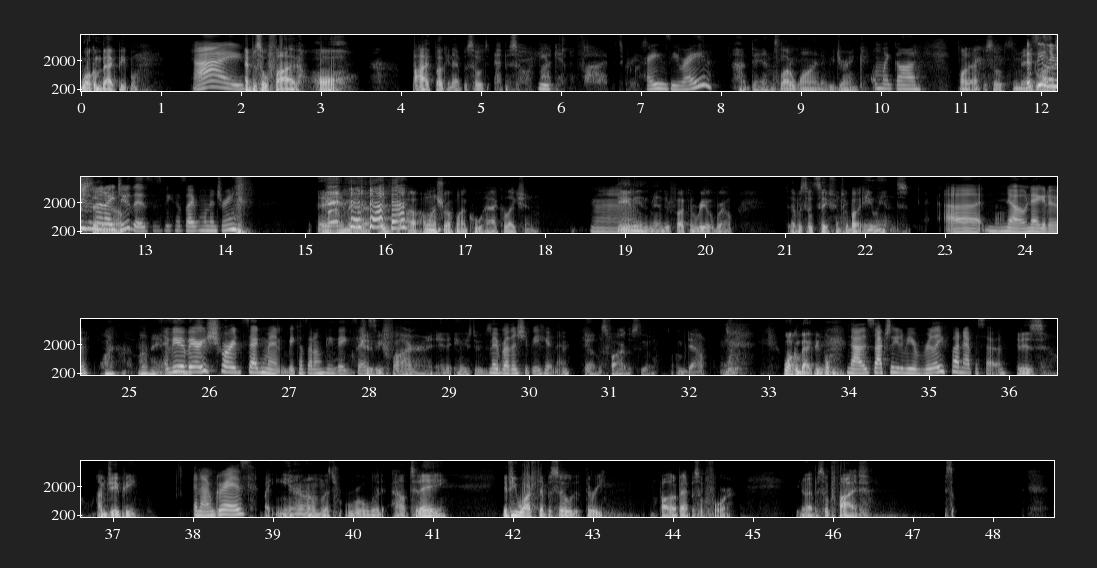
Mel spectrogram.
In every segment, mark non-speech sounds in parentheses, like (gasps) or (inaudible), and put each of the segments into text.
Welcome back, people. Hi. Episode five. Oh, five fucking episodes. Episode You- fucking five. It's crazy. Crazy, right? Hot damn. It's a lot of wine that we drink. Oh my god. A lot of episodes to make. That's a the only reason that I setting do this is because I want to drink. (laughs) Hey, man, I, I, want to show off my cool hat collection. Mm. Aliens, man, they're fucking real, bro. Episode six, we're gonna talk about aliens. Uh, no, negative. Why not? It'd be a very short segment because I don't think they Should exist. be fire. and Aliens do exist. My brother should be here then. Yeah, let's fire. Let's do. I'm down. Welcome back, people. Now this is actually gonna be a really fun episode. It is. I'm JP. And I'm Grizz. But um, let's roll it out today. If you watched episode three, followed up episode four, you know episode five. Is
